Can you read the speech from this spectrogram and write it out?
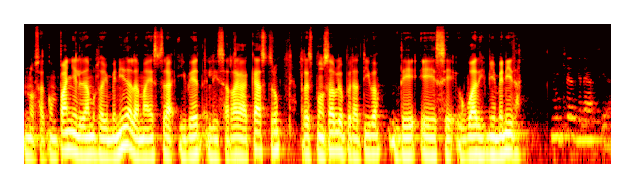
nos acompaña y le damos la bienvenida a la maestra Ivette Lizarraga Castro, responsable operativa de ES Wadi. Bienvenida. Muchas gracias.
